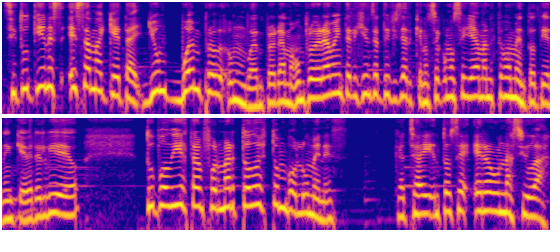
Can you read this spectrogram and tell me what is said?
Si tú tienes esa maqueta y un buen, pro- un buen programa, un programa de inteligencia artificial, que no sé cómo se llama en este momento, tienen que ver el video, tú podías transformar todo esto en volúmenes, ¿cachai? Entonces era una ciudad.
